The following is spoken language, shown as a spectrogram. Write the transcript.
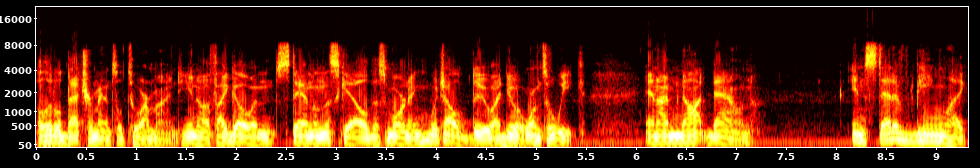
a little detrimental to our mind. You know, if I go and stand on the scale this morning, which I'll do, I do it once a week, and I'm not down, instead of being like,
